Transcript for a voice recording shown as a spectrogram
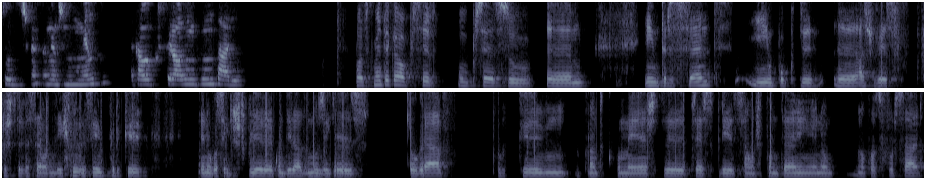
todos os pensamentos no momento, acaba por ser algo involuntário. Basicamente acaba por ser um processo hum, interessante e um pouco de, eh, às vezes, frustração, digamos assim, porque eu não consigo escolher a quantidade de músicas que eu gravo, porque, pronto, como é este processo de criação espontâneo, eu não, não posso forçar,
